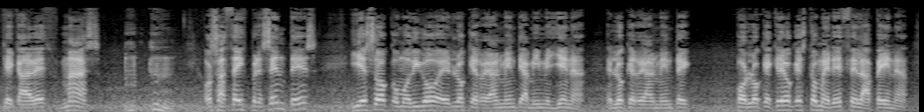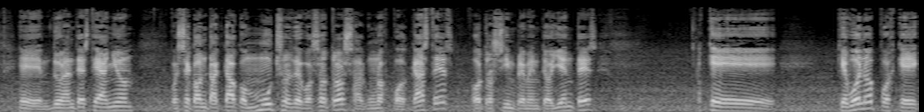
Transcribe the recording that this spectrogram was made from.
que cada vez más os hacéis presentes y eso, como digo, es lo que realmente a mí me llena, es lo que realmente, por lo que creo que esto merece la pena. Eh, durante este año, pues he contactado con muchos de vosotros, algunos podcasters, otros simplemente oyentes, que, que bueno, pues que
